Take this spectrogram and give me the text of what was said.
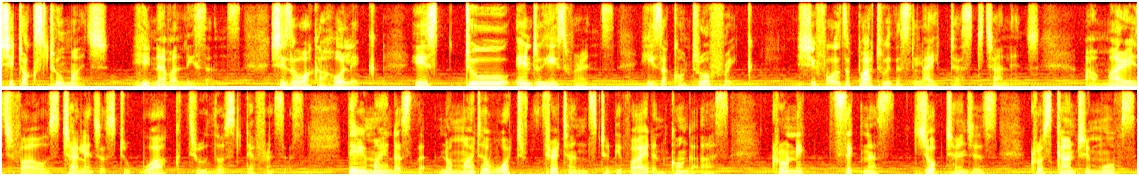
She talks too much. He never listens. She's a workaholic. He's too into his friends. He's a control freak. She falls apart with the slightest challenge. Our marriage vows challenge us to work through those differences. They remind us that no matter what threatens to divide and conquer us chronic sickness, job changes, cross country moves,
